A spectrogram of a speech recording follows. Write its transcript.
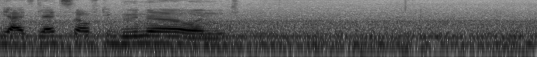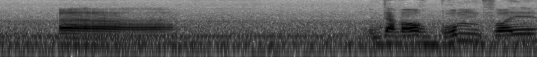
hier als Letzte auf die Bühne und äh, und da war auch Brummen voll.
